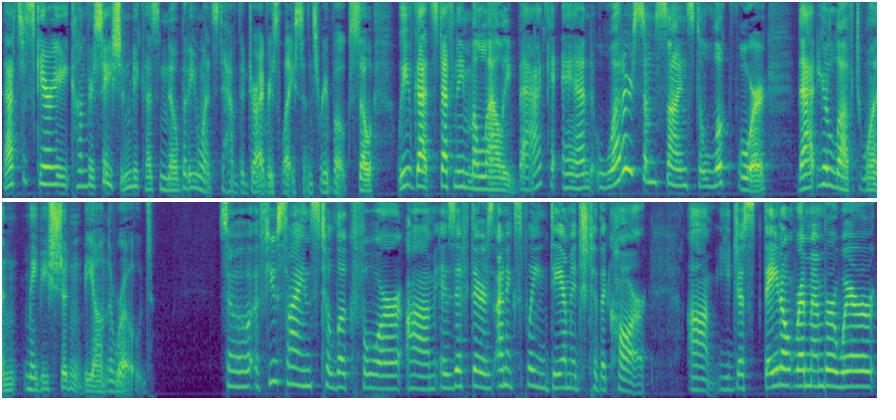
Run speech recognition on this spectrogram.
that's a scary conversation because nobody wants to have their driver's license revoked. So we've got Stephanie Mullally back. And what are some signs to look for that your loved one maybe shouldn't be on the road? So, a few signs to look for um, is if there's unexplained damage to the car. Um, you just, they don't remember where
